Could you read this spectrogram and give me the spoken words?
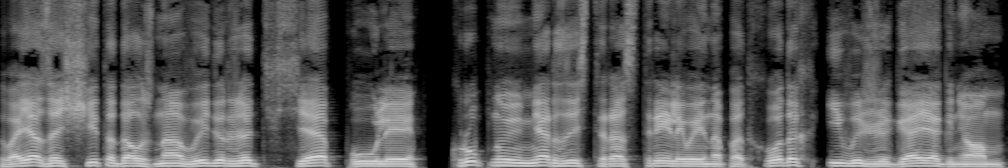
Твоя защита должна выдержать все пули. Крупную мерзость расстреливай на подходах и выжигай огнем.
